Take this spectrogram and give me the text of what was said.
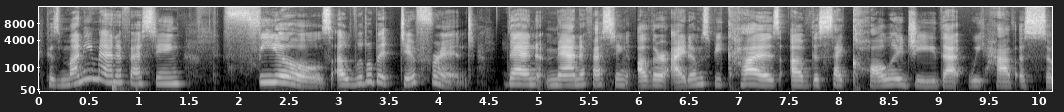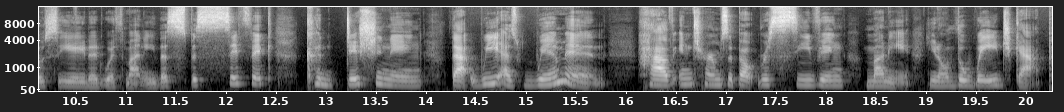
because money manifesting feels a little bit different than manifesting other items because of the psychology that we have associated with money, the specific conditioning that we as women have in terms about receiving money, you know, the wage gap,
